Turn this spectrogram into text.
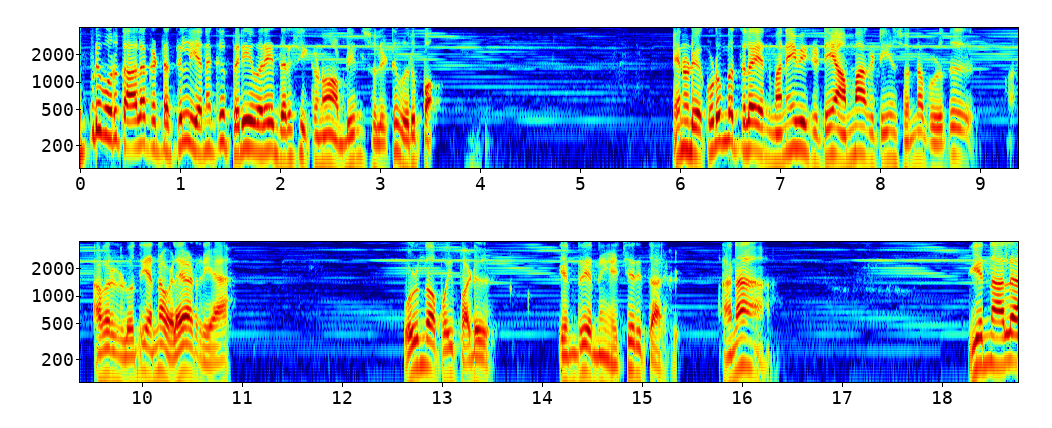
இப்படி ஒரு காலகட்டத்தில் எனக்கு பெரியவரை தரிசிக்கணும் அப்படின்னு சொல்லிட்டு விருப்பம். என்னுடைய குடும்பத்தில் என் மனைவி கிட்டேயும் அம்மா கிட்டேயும் சொன்ன பொழுது அவர்கள் வந்து என்ன விளையாடுறியா? ஒழுங்காக போய் படு என்று என்னை எச்சரித்தார்கள். ஆனால் என்னால்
